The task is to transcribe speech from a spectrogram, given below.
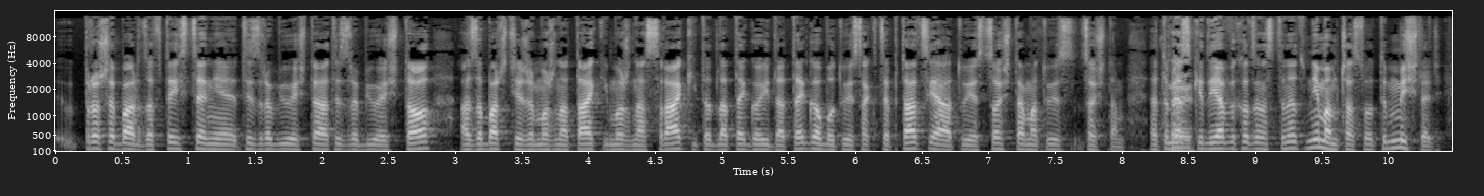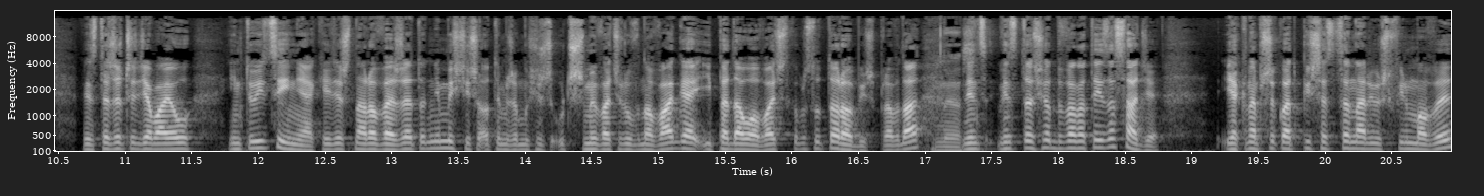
y, proszę bardzo, w tej scenie ty zrobiłeś to, a ty zrobiłeś to, a zobaczcie, że można tak i można srak i to dlatego i dlatego, bo tu jest akceptacja, a tu jest coś tam, a tu jest coś tam. Natomiast Tak. kiedy ja wychodzę na scenę, to nie mam czasu o tym myśleć, więc te rzeczy działają intuicyjnie. Jak jedziesz na rowerze, to nie myślisz o tym, że musisz utrzymywać równowagę i pedałować, tylko po prostu to robisz, prawda? Jasne. Więc, więc to się odbywa na tej zasadzie. Jak na przykład piszę scenariusz filmowy,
